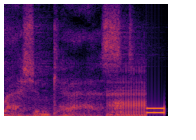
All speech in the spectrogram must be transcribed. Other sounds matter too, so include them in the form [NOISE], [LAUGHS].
slash and cast.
